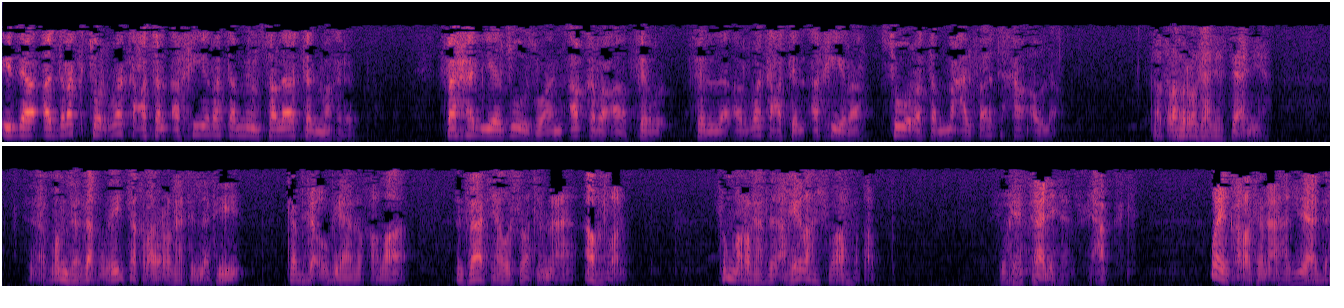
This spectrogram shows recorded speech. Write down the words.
إذا أدركت الركعة الأخيرة من صلاة المغرب فهل يجوز أن أقرأ في في الركعة الأخيرة سورة مع الفاتحة أو لا؟ تقرأ في الركعة الثانية. إذا قمت تقضي تقرأ الركعة التي تبدأ بها في القضاء. الفاتحة والسورة معا أفضل. ثم الركعة الأخيرة السورة فقط. وهي الثالثة في حقك. وإن قرأت معها زيادة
